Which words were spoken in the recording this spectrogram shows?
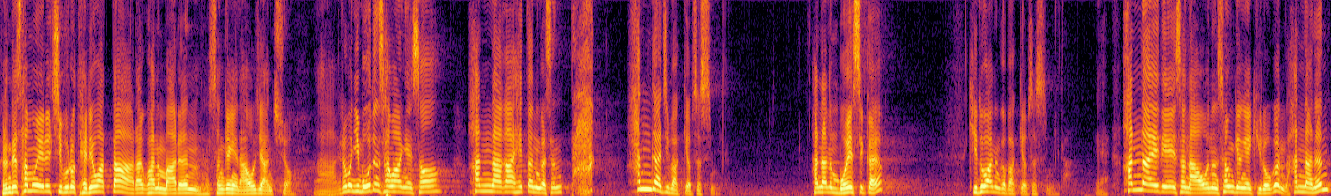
그런데 사무엘을 집으로 데려왔다라고 하는 말은 성경에 나오지 않죠. 아, 여러분 이 모든 상황에서 한나가 했던 것은 딱 한 가지밖에 없었습니다. 한나는 뭐 했을까요? 기도하는 것밖에 없었습니다. 예. 한나에 대해서 나오는 성경의 기록은 한나는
